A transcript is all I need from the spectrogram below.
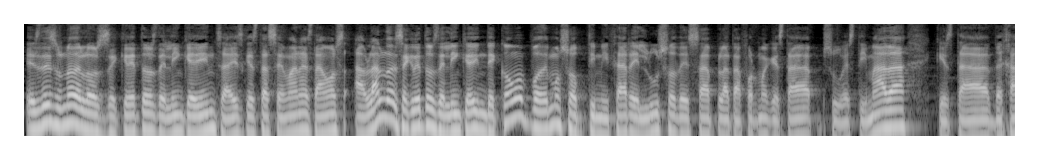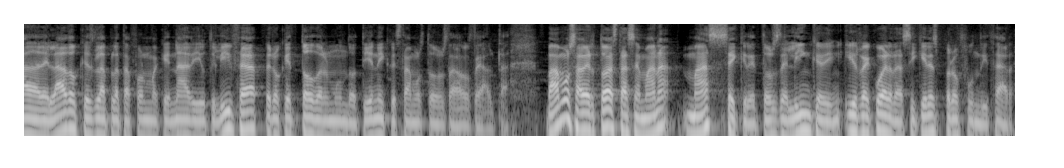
Este es uno de los secretos de LinkedIn. Sabéis que esta semana estamos hablando de secretos de LinkedIn, de cómo podemos optimizar el uso de esa plataforma que está subestimada, que está dejada de lado, que es la plataforma que nadie utiliza, pero que todo el mundo tiene y que estamos todos dados de alta. Vamos a ver toda esta semana más secretos de LinkedIn. Y recuerda, si quieres profundizar,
